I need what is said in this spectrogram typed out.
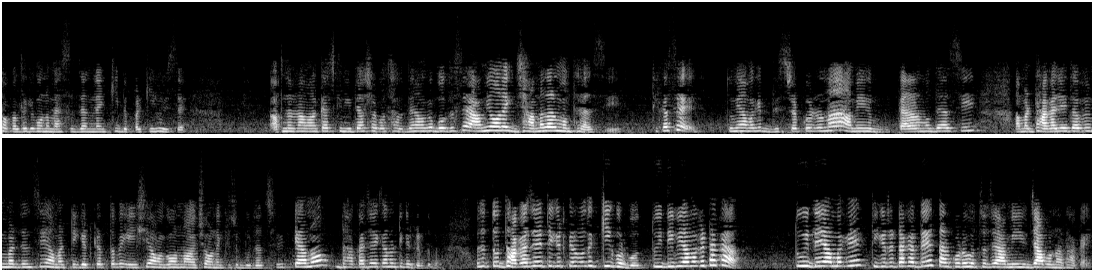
সকাল থেকে কোনো মেসেজ দেন নাই, কি ব্যাপার, কি হয়েছে? আপনারা আমার কাছে নিতে আসার কথা দেন আমাকে বলতেছে, আমি অনেক ঝামেলার মধ্যে আছি, ঠিক আছে? তুমি আমাকে ডিস্টার্ব করো না, আমি প্যারার মধ্যে আছি, আমার ঢাকা যেতে হবে ইমার্জেন্সি আমার টিকিট কাটতে হবে, এসে আমাকে অন্য আছে অনেক কিছু বুঝাচ্ছে। কেন? ঢাকা যাই কেন টিকিট কাটতে হবে তোর ঢাকা যাই টিকিট কাটার মধ্যে কি করব? তুই দিবি আমাকে টাকা? তুই দে আমাকে টিকিটের টাকা দে, তারপরে হচ্ছে যে আমি যাব না ঢাকায়।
